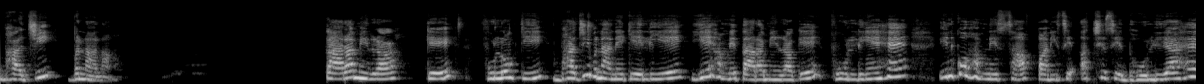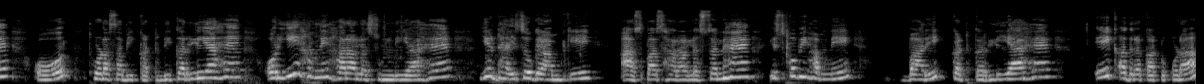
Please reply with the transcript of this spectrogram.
भाजी बनाना। तारा मीरा के फूलों की भाजी बनाने के लिए ये हमने तारा मीरा के फूल लिए हैं। इनको हमने साफ़ पानी से अच्छे से धो लिया है और थोड़ा सा भी कट भी कर लिया है और ये हमने हरा लहसुन लिया है। ये 250 ग्राम के आसपास हरा लहसुन है। इसको भी हमने बारीक कट कर लिया है। एक अदरक का टुकड़ा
